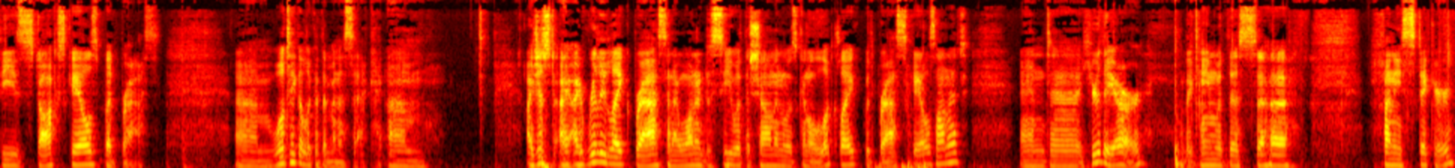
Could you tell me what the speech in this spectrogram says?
these stock scales, but brass. Um, we'll take a look at them in a sec. Um, I just, I, I really like brass and I wanted to see what the Shaman was going to look like with brass scales on it. And uh, here they are. They came with this uh, funny sticker,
